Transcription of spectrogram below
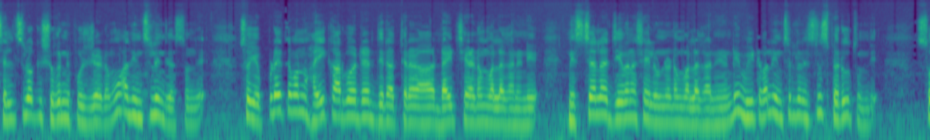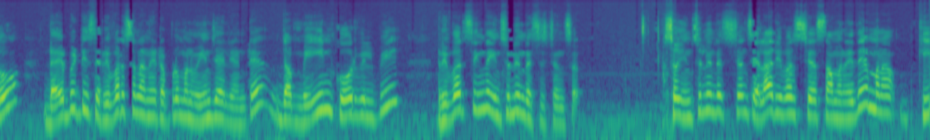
సెల్స్లోకి షుగర్ని పుష్ చేయడము అది ఇన్సులిన్ చేస్తుంది. సో ఎప్పుడైతే మనం హై కార్బోహైడ్రేట్ తిన తిన డైట్ చేయడం వల్ల కానివ్వండి నిశ్చల జీవనశైలి ఉండడం వల్ల కానివ్వండి వీటి వల్ల ఇన్సులిన్ రెసిస్టెన్స్ పెరుగుతుంది. సో డయాబెటీస్ రివర్సల్ అనేటప్పుడు మనం ఏం చేయాలి అంటే the main core will be reversing the insulin resistance so insulin resistance ఎలా రివర్స్ చేస్తామనేదే మన key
